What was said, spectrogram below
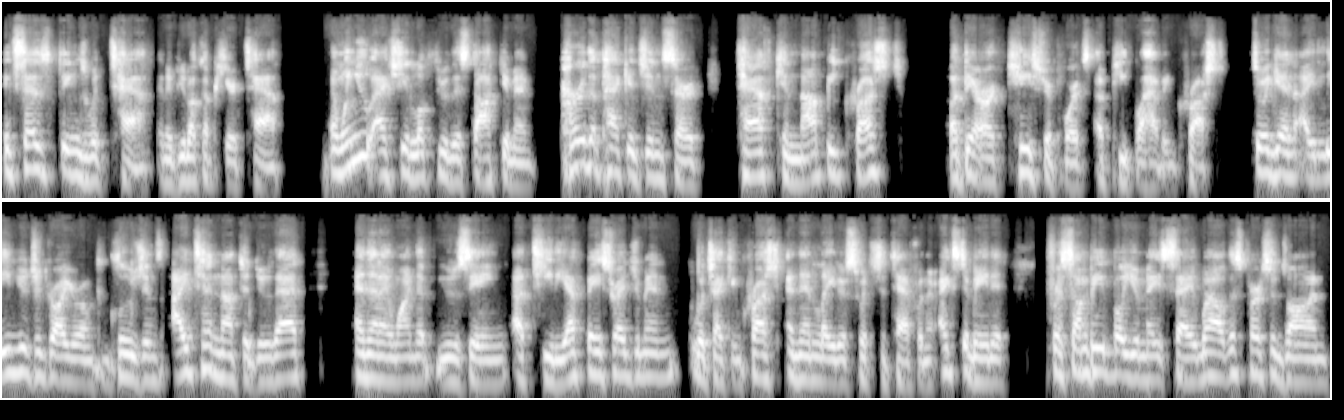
it says things with TAF. And if you look up here, TAF. And when you actually look through this document, per the package insert, TAF cannot be crushed, but there are case reports of people having crushed. So again, I leave you to draw your own conclusions. I tend not to do that. And then I wind up using a TDF based regimen, which I can crush and then later switch to TAF when they're extubated. For some people, you may say, well, this person's on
